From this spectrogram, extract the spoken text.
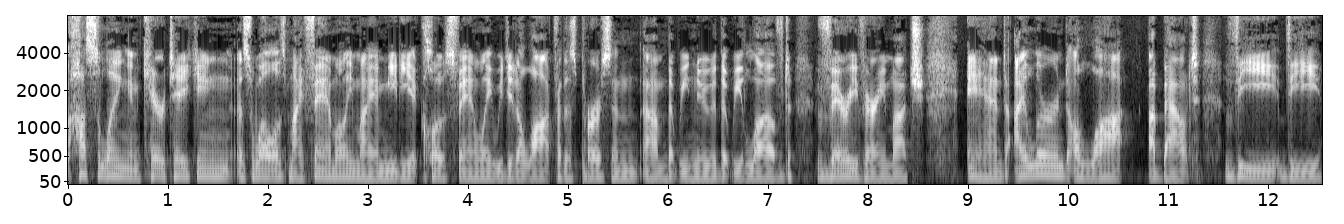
hustling and caretaking, as well as my family, my immediate close family. We did a lot for this person um, that we knew, that we loved very, very much, and I learned a lot about the the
